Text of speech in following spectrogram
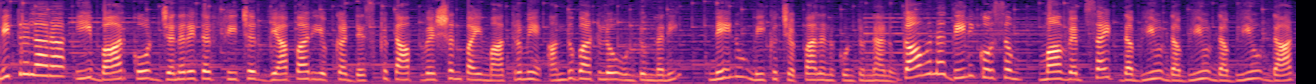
మిత్రులారా ఈ బార్ కోడ్ జనరేటర్ ఫీచర్ వ్యాపారి యొక్క డెస్క్ టాప్ వెర్షన్ పై మాత్రమే అందుబాటులో ఉంటుందని నేను మీకు చెప్పాలనుకుంటున్నాను. కావున దీనికోసం మా వెబ్సైట్ డబ్ల్యూడబ్ల్యూడబ్ల్యూ డాట్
